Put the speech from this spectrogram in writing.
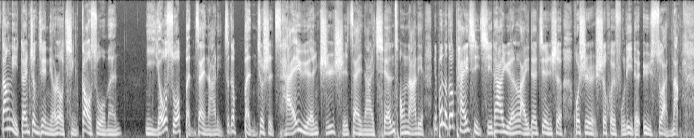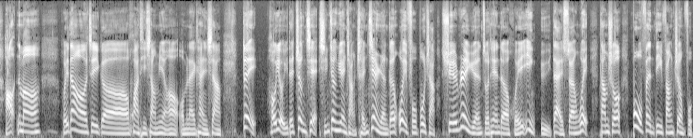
当你端政见牛肉，请告诉我们。你有所本在哪里？这个本就是财源支持在哪里？钱从哪里？你不能够排挤其他原来的建设或是社会福利的预算呐。好，那么回到这个话题上面哦，我们来看一下，对。侯友谊的政见，行政院长陈建仁跟卫福部长薛瑞元昨天的回应语带酸味。他们说，部分地方政府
